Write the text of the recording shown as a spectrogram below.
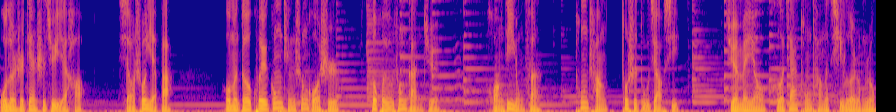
无论是电视剧也好，小说也罢，我们得窥宫廷生活时，都会有种感觉：皇帝用饭通常都是独角戏，绝没有阖家同堂的其乐融融。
